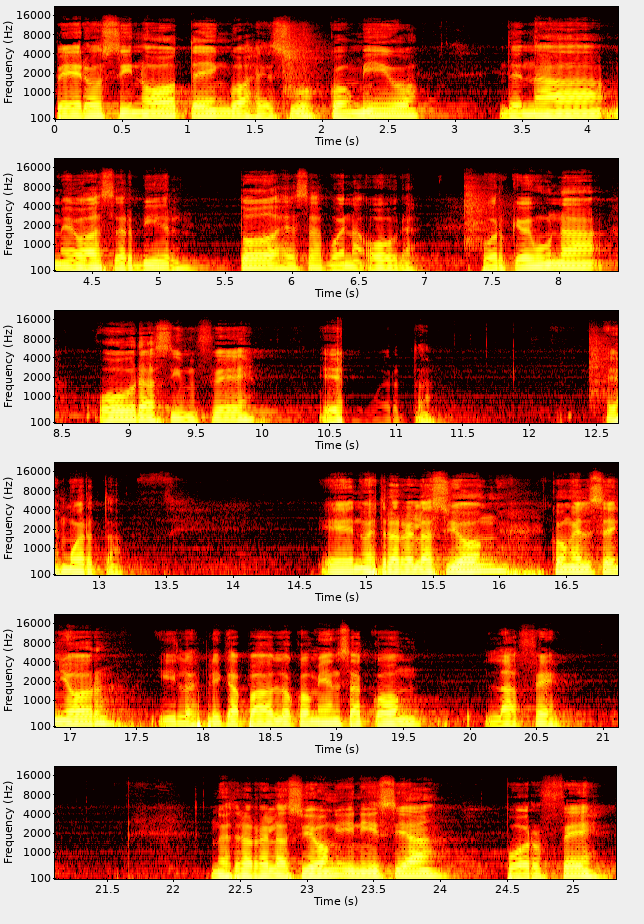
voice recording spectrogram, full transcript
Pero si no tengo a Jesús conmigo, de nada me va a servir todas esas buenas obras. Porque una obra sin fe es muerta. Es muerta. Eh, nuestra relación con el Señor, y lo explica Pablo, comienza con la fe. Nuestra relación inicia por fe,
